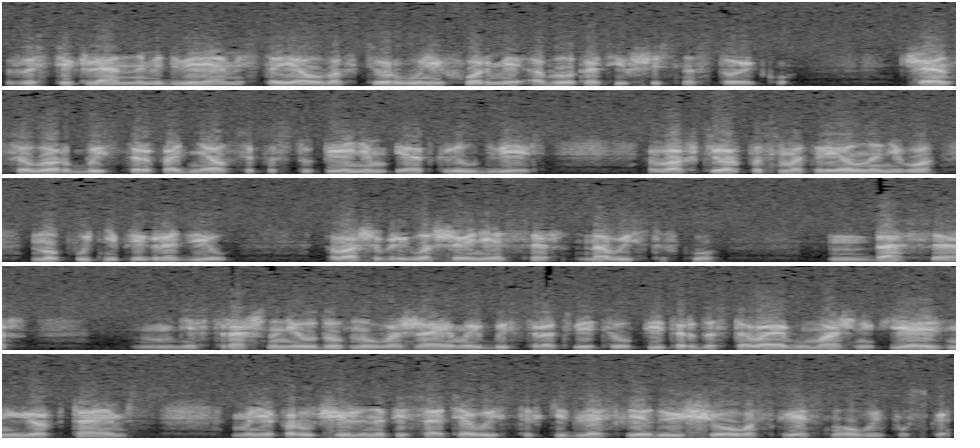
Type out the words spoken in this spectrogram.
За стеклянными дверями стоял вахтер в униформе, облокотившись на стойку. Ченселор быстро поднялся по ступеням и открыл дверь. Вахтер посмотрел на него, но путь не преградил — «Ваше приглашение, сэр, на выставку?» «Да, сэр». «Мне страшно неудобно, уважаемый», — быстро ответил Питер, доставая бумажник. «Я из «Нью-Йорк Таймс». Мне поручили написать о выставке для следующего воскресного выпуска.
